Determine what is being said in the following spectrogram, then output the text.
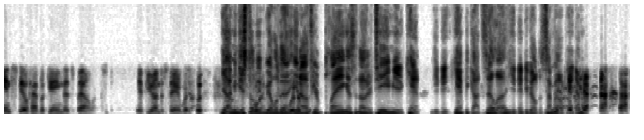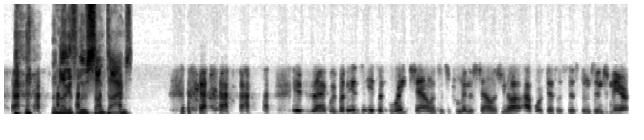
and still have a game that's balanced. If you understand what. Yeah, I mean, you still need to be able to. You know, if you're playing as another team, you can't. You can't be Godzilla. You need to be able to somehow beat them. the Nuggets lose sometimes. exactly, but it's it's a great challenge. It's a tremendous challenge. You know, I've worked as a systems engineer.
